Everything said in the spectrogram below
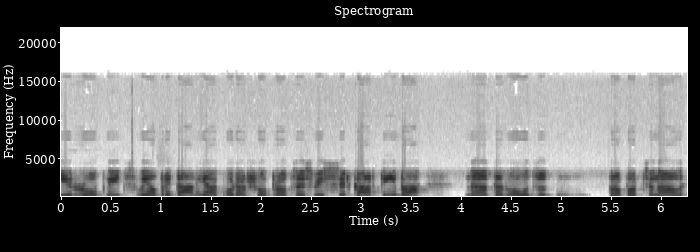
ir rūpnīca Lielbritānijā, kur ar šo procesu viss ir kārtībā, tad lūdzu proporcionāli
